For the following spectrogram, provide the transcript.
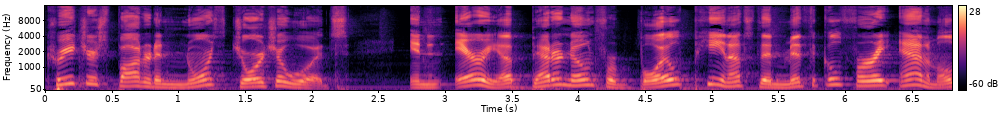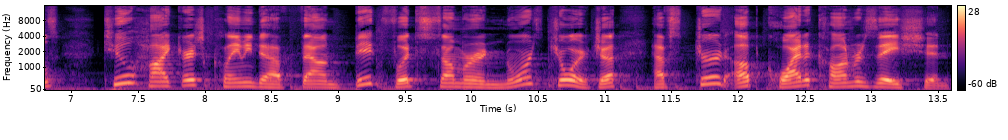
Creature spotted in North Georgia woods. In an area better known for boiled peanuts than mythical furry animals, two hikers claiming to have found Bigfoot somewhere in North Georgia have stirred up quite a conversation.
